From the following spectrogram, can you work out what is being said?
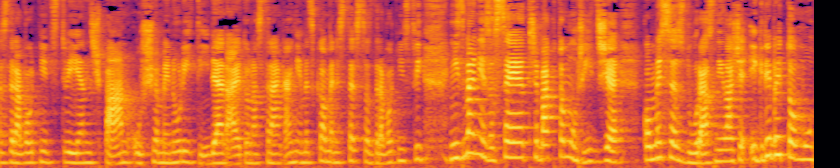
zdravotnictví Jens Spahn už minulý týden a je to na stránkách německého ministerstva zdravotnictví. Nicméně zase je třeba k tomu říct, že komise zdůraznila, že i kdyby tomu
